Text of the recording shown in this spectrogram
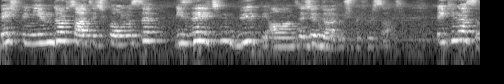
5 gün 24 saat açık olması bizler için büyük bir avantaja dönmüş bir fırsat. Peki nasıl?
